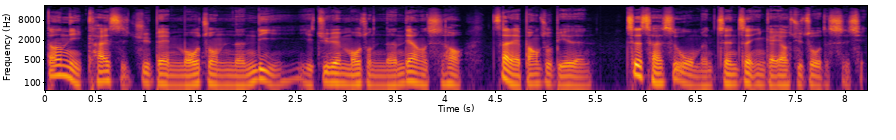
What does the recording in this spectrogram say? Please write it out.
当你开始具备某种能力，也具备某种能量的时候，再来帮助别人，这才是我们真正应该要去做的事情。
